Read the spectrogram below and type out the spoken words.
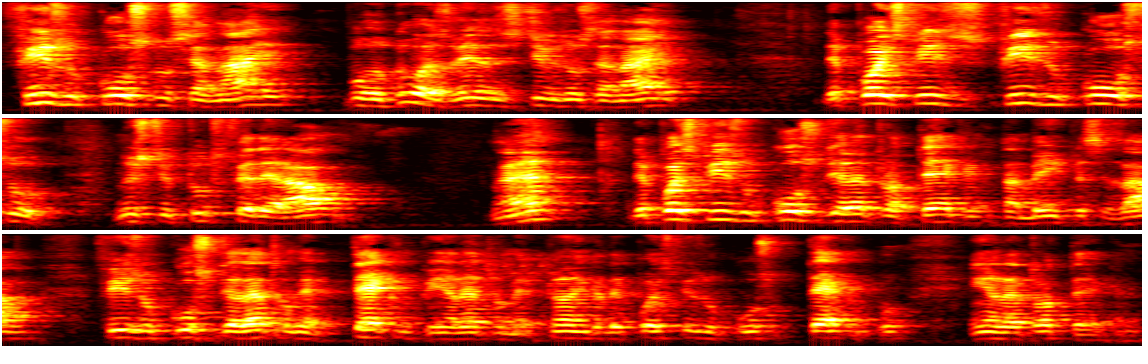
fiz o curso no Senai, por duas vezes estive no Senai. Depois fiz, fiz o curso no Instituto Federal, né? Depois fiz o curso de eletrotécnica, também precisava. Fiz o curso de eletrotécnico em eletromecânica, depois fiz o curso técnico em eletrotécnica.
